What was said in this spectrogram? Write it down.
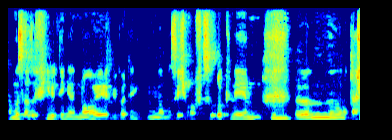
Man muss also viele Dinge neu überdenken, man muss sich oft zurücknehmen. Mhm. Ähm, das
